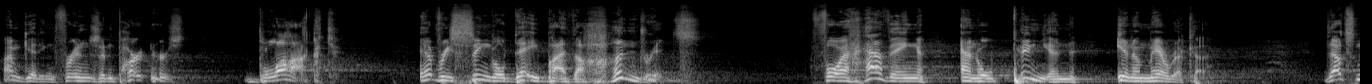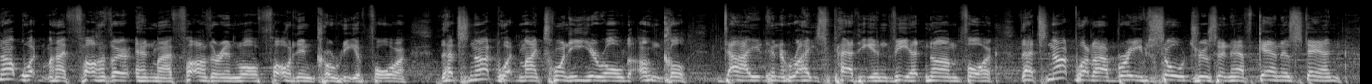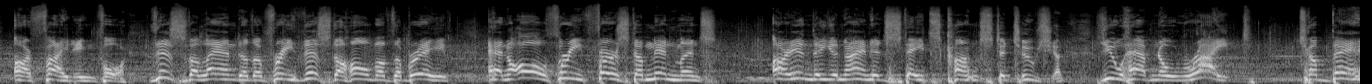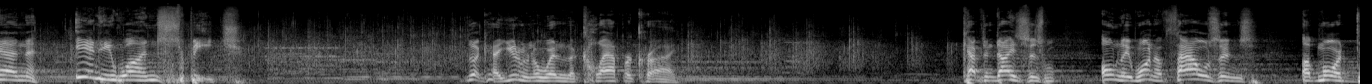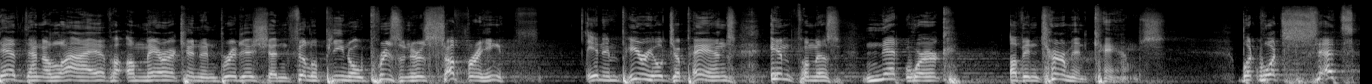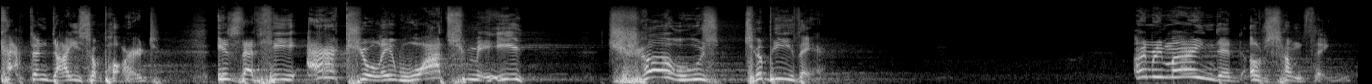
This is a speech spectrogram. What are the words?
I'm getting friends and partners blocked every single day by the hundreds for having an opinion in America. That's not what my father and my father in law fought in Korea for. That's not what my 20 year old uncle died in a rice paddy in Vietnam for. That's not what our brave soldiers in Afghanistan are fighting for. This is the land of the free, this is the home of the brave. And all three First Amendments are in the United States Constitution. You have no right to ban anyone's speech. Look, you don't know whether to clap or cry. Captain Dyess is only one of thousands of more dead than alive American and British and Filipino prisoners suffering in Imperial Japan's infamous network of internment camps. But what sets Captain Dyess apart is that he actually, watch me, chose to be there. I'm reminded of something.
